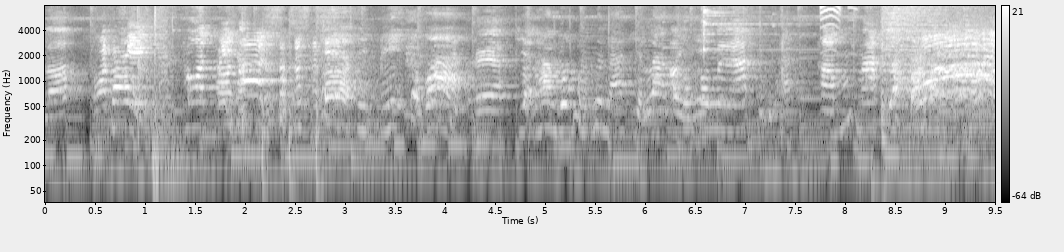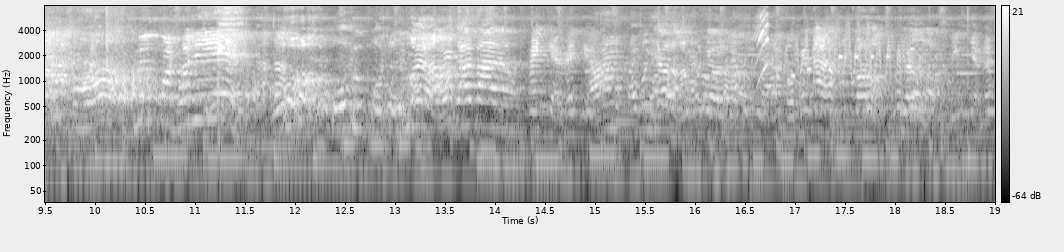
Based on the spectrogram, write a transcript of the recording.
เหรอทอดเองท อดไม่ทอดแค่สิบวิแต่ว่าโอเคเขียนห้ามยกมือขึ้นนะเขียนล่างไปเอาอย่างตรนี้งๆเลยนะหำมาโอ้มึงกดพอดีโอ้โหโอ้โหคือผมผมเลยเหรอไม่ได้มาให้เกียรติให้เกียรได้ติไปคนเขีเดียยวนเหรอคนเดียวเหรอไปเขียนผมไม่ได้ทำพี่ก็หรอกพี่ก็หรอกจริงเกียรตินะ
